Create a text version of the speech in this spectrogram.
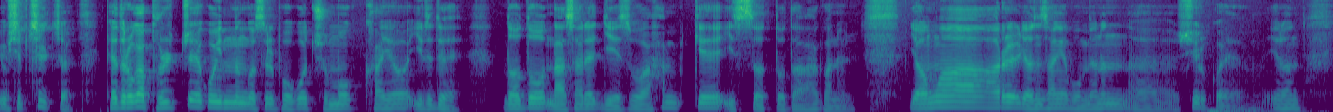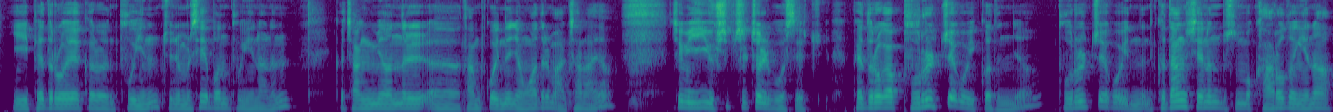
67절. 베드로가 불 쬐고 있는 것을 보고 주목하여 이르되 너도 나사렛 예수와 함께 있었도다 하거늘 영화를 연상해 보면은 어, 쉬울 거예요. 이런 이 베드로의 그런 부인 주님을 세 번 부인하는 그 장면을 어, 담고 있는 영화들 많잖아요. 지금 이 67절 보세요. 베드로가 불을 쬐고 있거든요. 불을 쬐고 있는 그 당시에는 무슨 뭐 가로등이나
